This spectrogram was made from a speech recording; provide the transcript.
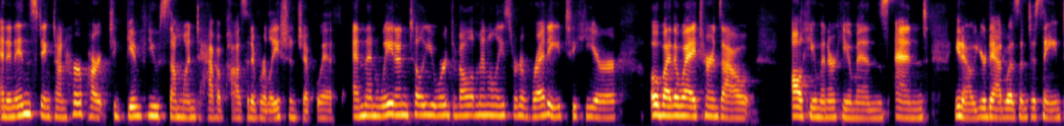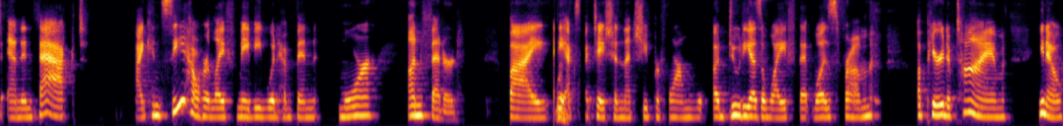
and an instinct on her part to give you someone to have a positive relationship with and then wait until you were developmentally sort of ready to hear oh by the way turns out all human are humans and you know your dad wasn't a saint and in fact i can see how her life maybe would have been more unfettered by the right. expectation that she perform a duty as a wife that was from a period of time you know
